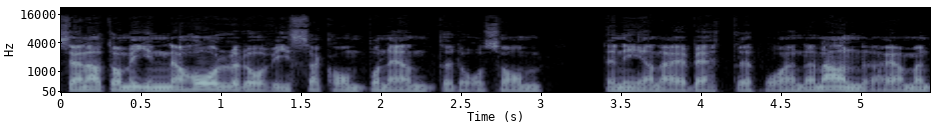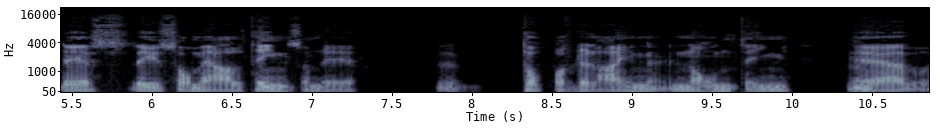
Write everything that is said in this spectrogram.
Sen att de innehåller då vissa komponenter då som den ena är bättre på än den andra, ja men det är, det är ju så med allting som det är eh, top of the line någonting. Mm. Eh,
